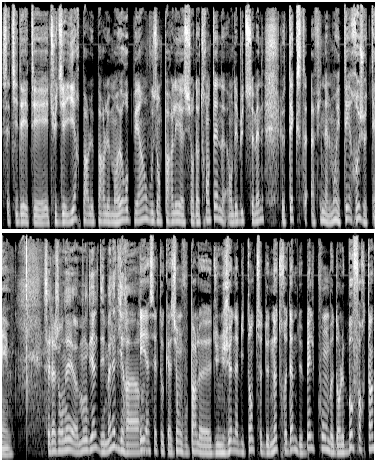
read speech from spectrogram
Cette idée a été étudiée hier par le Parlement européen. Vous en parlez sur notre antenne en début de semaine. Le texte a finalement été rejeté. C'est la journée mondiale des maladies rares. Et à cette occasion, on vous parle d'une jeune habitante de Notre-Dame de Bellecombe dans le Beaufortin.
